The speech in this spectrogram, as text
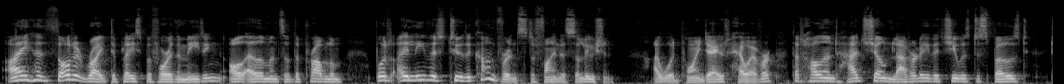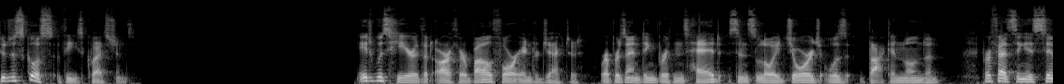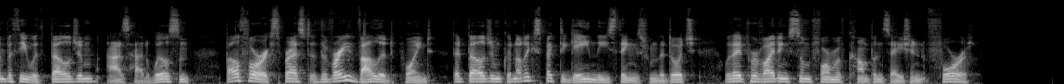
I had thought it right to place before the meeting all elements of the problem, but I leave it to the conference to find a solution. I would point out, however, that Holland had shown latterly that she was disposed to discuss these questions. It was here that Arthur Balfour interjected, representing Britain's head since Lloyd George was back in London. Professing his sympathy with Belgium, as had Wilson, Balfour expressed the very valid point that Belgium could not expect to gain these things from the Dutch without providing some form of compensation for it.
